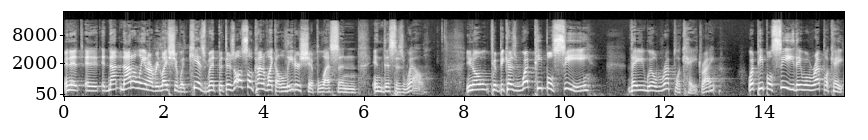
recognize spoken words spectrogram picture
And it, it, it, not, not only in our relationship with kids, but, but there's also kind of like a leadership lesson in this as well. You know, because what people see, they will replicate, right? What people see, they will replicate.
